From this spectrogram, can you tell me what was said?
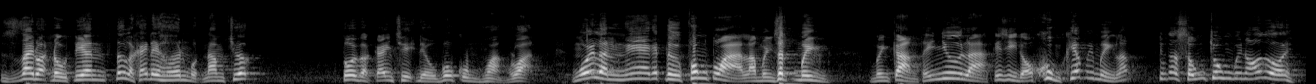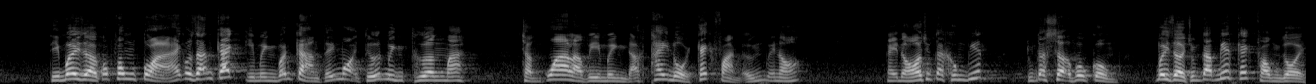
Giai đoạn đầu tiên, tức là cách đây hơn một năm trước, tôi và các anh chị đều vô cùng hoảng loạn. Mỗi lần nghe cái từ phong tỏa là mình giật mình, mình cảm thấy như là cái gì đó khủng khiếp với mình lắm chúng ta sống chung với nó rồi. Thì bây giờ có phong tỏa hay có giãn cách thì mình vẫn cảm thấy mọi thứ bình thường mà. Chẳng qua là vì mình đã thay đổi cách phản ứng với nó. Ngày đó chúng ta không biết, chúng ta sợ vô cùng. Bây giờ chúng ta biết cách phòng rồi.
